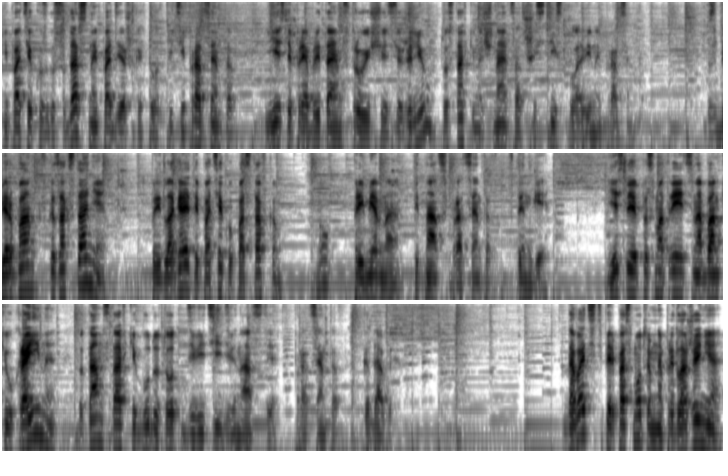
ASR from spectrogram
ипотеку с государственной поддержкой, то от 5%. Если приобретаем строящееся жилье, то ставки начинаются от 6,5%. Сбербанк в Казахстане предлагает ипотеку по ставкам ну, примерно 15% в тенге. Если посмотреть на банки Украины, то там ставки будут от 9-12% годовых. Давайте теперь посмотрим на предложения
